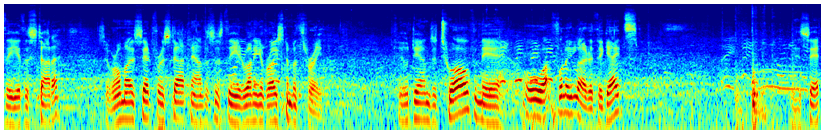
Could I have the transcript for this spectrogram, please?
the, the starter. So we're almost set for a start now. This is the running of race number three. Field down to 12 and they're all fully loaded, the gates. They're set.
